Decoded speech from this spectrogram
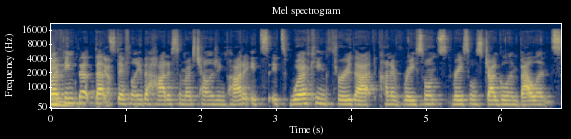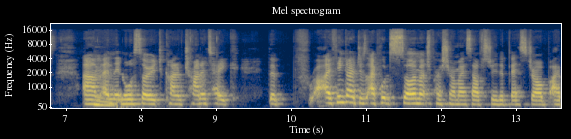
mm. i think that that's yeah. definitely the hardest and most challenging part it's it's working through that kind of resource resource juggle and balance um, mm. and then also kind of trying to take the I think I just I put so much pressure on myself to do the best job I,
